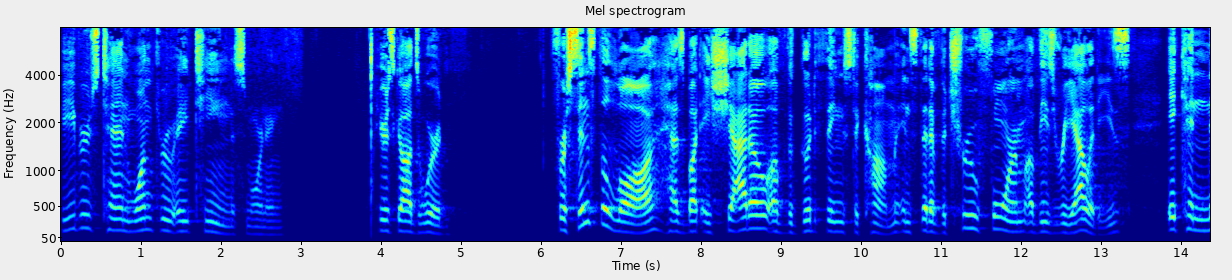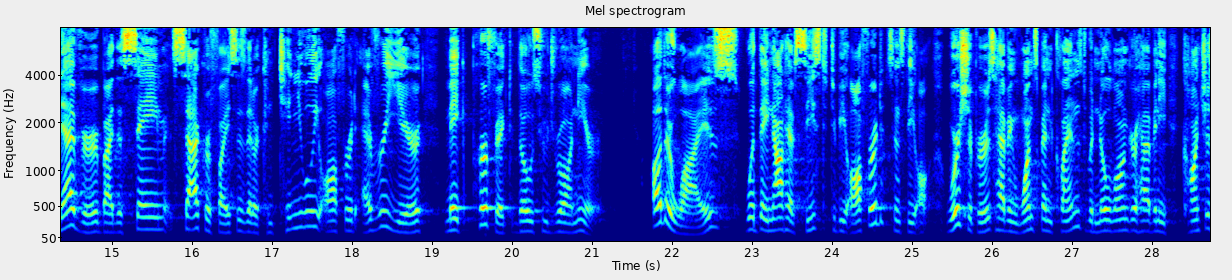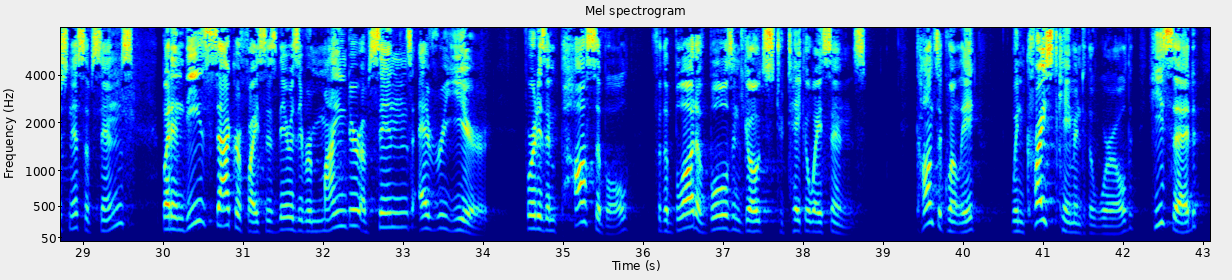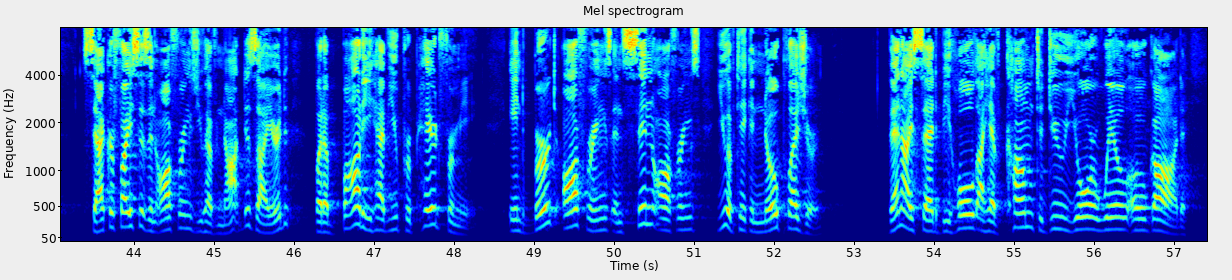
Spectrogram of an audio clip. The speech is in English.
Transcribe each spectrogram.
Hebrews 10 1 through 18 this morning. Here's God's word. For since the law has but a shadow of the good things to come instead of the true form of these realities, it can never, by the same sacrifices that are continually offered every year, make perfect those who draw near. Otherwise, would they not have ceased to be offered, since the worshippers, having once been cleansed, would no longer have any consciousness of sins? But in these sacrifices, there is a reminder of sins every year. For it is impossible for the blood of bulls and goats to take away sins. Consequently, when Christ came into the world, he said, Sacrifices and offerings you have not desired, but a body have you prepared for me. In burnt offerings and sin offerings you have taken no pleasure. Then I said, Behold, I have come to do your will, O God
